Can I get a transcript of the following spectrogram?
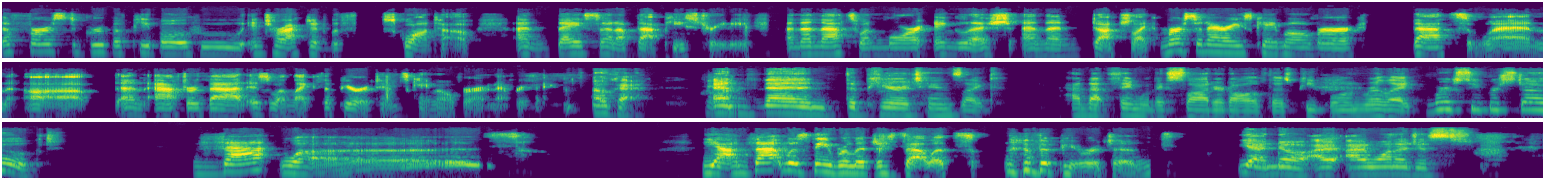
the first group of people who interacted with Squanto, and they set up that peace treaty. And then that's when more English and then Dutch, like mercenaries, came over. That's when, uh, and after that is when like the Puritans came over and everything. Okay. Yeah. And then the Puritans like had that thing where they slaughtered all of those people and we're like, we're super stoked. That was, yeah, that was the religious zealots, the Puritans. Yeah, no, I I want to just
